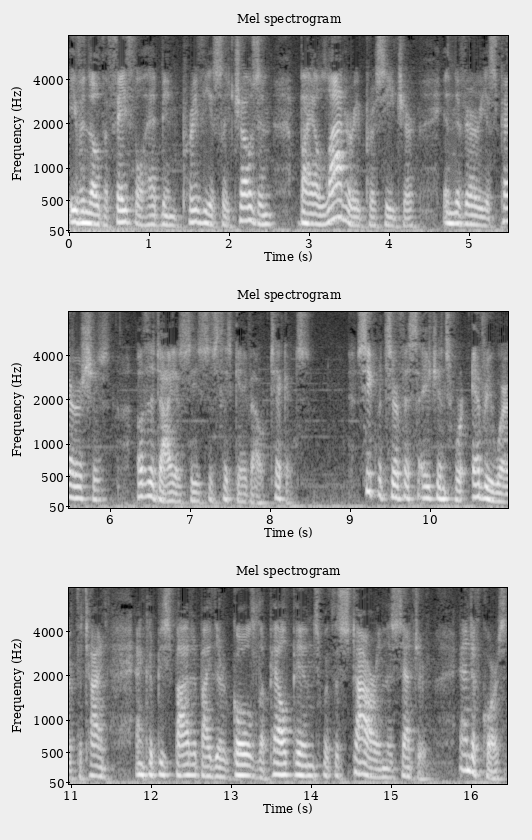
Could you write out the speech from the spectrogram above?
even though the faithful had been previously chosen by a lottery procedure in the various parishes of the dioceses that gave out tickets. Secret Service agents were everywhere at the time and could be spotted by their gold lapel pins with a star in the center, and of course,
